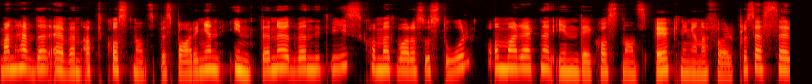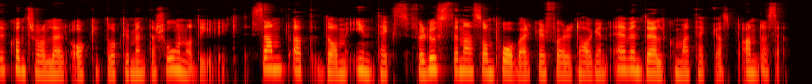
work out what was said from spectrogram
Man hävdar även att kostnadsbesparingen inte nödvändigtvis kommer att vara så stor om man räknar in de kostnadsökningarna för processer, kontroller och dokumentation och dylikt. Samt att de intäktsförlusterna som påverkar företagen eventuellt kommer att täckas på andra sätt.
